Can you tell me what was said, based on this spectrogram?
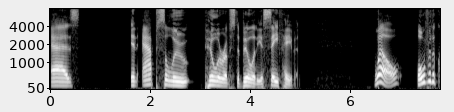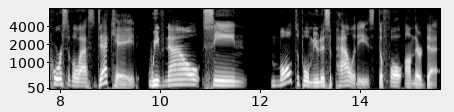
as an absolute pillar of stability, a safe haven. Well, over the course of the last decade, we've now seen multiple municipalities default on their debt.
